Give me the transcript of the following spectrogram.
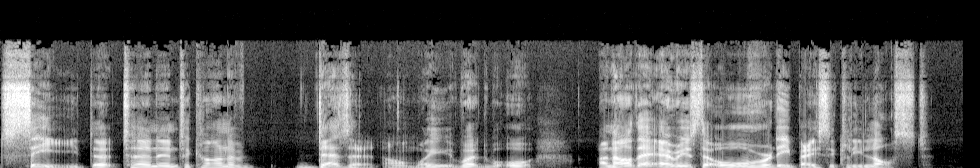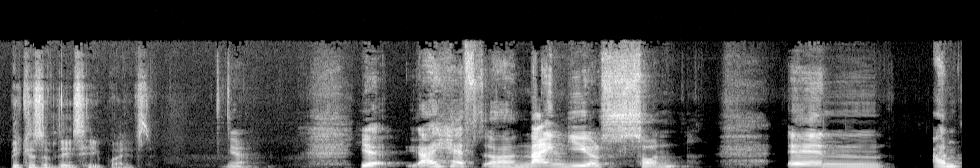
Sea that turn into kind of desert, aren't we? But, or, and are there areas that are already basically lost because of these heat waves? Yeah. Yeah, I have a nine years son, and I'm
